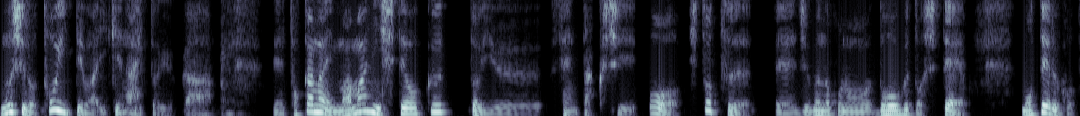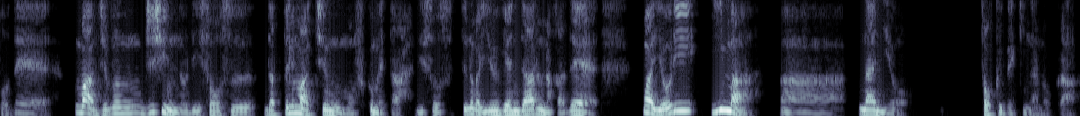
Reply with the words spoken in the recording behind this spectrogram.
むしろ解いてはいけないというか、解かないままにしておくという選択肢を一つえ、自分のこの道具として持てることで、まあ自分自身のリソースだったり、まあチームも含めたリソースっていうのが有限である中で、まあより今、あ何を解くべきなのか。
